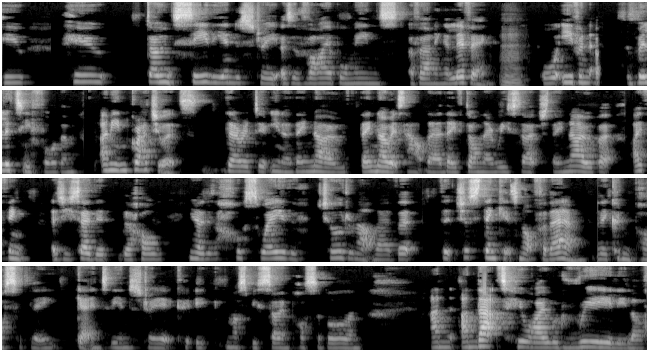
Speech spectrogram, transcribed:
who who don't see the industry as a viable means of earning a living mm. or even a possibility for them I mean, graduates, they're, you know, they know, they know it's out there. They've done their research. They know. But I think, as you said, the, the whole, you know, there's a whole swathe of children out there that, that just think it's not for them. They couldn't possibly get into the industry. It, it must be so impossible. And, and, and that's who I would really love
